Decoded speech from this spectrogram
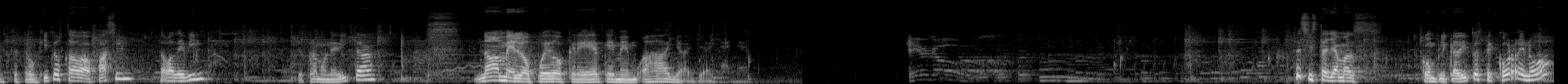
Este tronquito estaba fácil, estaba débil. Y otra monedita. No me lo puedo creer que me... Ay, ay, ay, ay. Este sí está ya más complicadito. Este corre, ¿no?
